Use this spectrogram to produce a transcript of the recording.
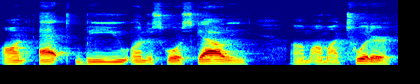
on at bu underscore scouting um, on my Twitter,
